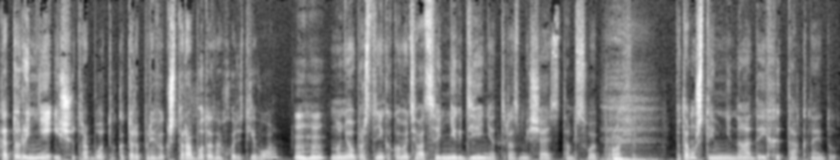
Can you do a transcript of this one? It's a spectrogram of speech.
который не ищет работу, который привык, что работа находит его, Мгм. но у него просто никакой мотивации нигде нет размещать там свой профиль. Потому что им не надо, их и так найдут.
